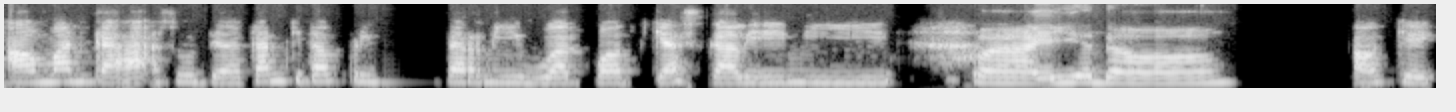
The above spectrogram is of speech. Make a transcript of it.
Aman Kak, sudah kan kita prepare nih buat podcast kali ini. Wah, iya dong. Oke,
